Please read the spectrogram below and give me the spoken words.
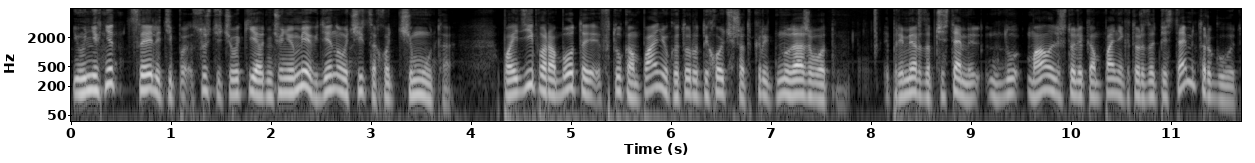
и у них нет цели, типа, слушайте, чуваки, я вот ничего не умею, где научиться хоть чему-то? Пойди поработай в ту компанию, которую ты хочешь открыть. Ну, даже вот пример с запчастями. Ну, мало ли, что ли, компании, которые запчастями торгуют,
